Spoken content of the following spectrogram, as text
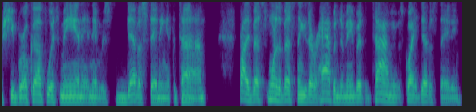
she broke up with me and, and it was devastating at the time. Probably best one of the best things that ever happened to me but at the time it was quite devastating.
